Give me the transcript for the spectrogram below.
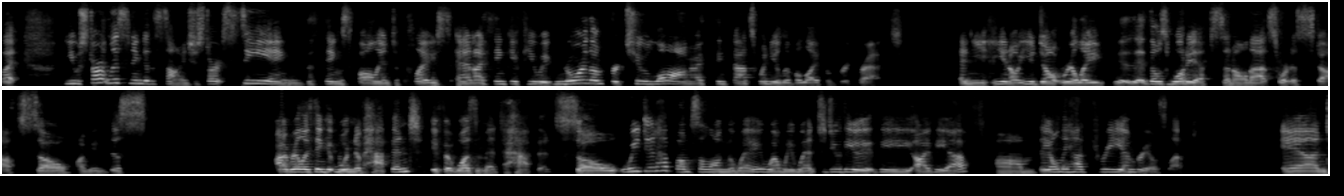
but you start listening to the signs you start seeing the things fall into place. And i think if you ignore them for too long i think that's when you live a life of regret. And you, you know you don't really eh, those what ifs and all that sort of stuff. So i mean this i really think it wouldn't have happened if it wasn't meant to happen. So we did have bumps along the way when we went to do the the ivf um, they only had three embryos left. And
